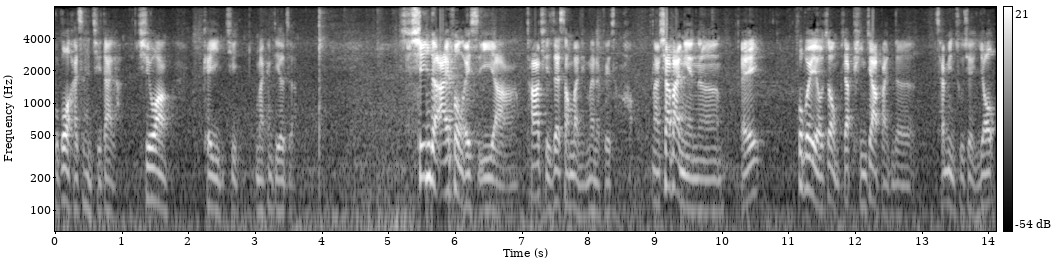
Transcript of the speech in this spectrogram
不过还是很期待啦，希望可以引进。我们来看第二则，新的 iPhone SE 啊，它其实在上半年卖得非常好。那下半年呢？诶，会不会有这种比较平价版的产品出现？有，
